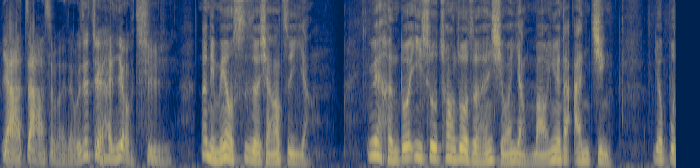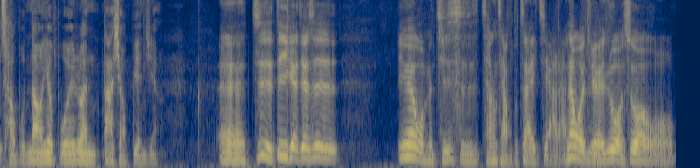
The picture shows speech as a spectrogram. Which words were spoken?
压榨什么的，我就觉得很有趣。那你没有试着想要自己养？因为很多艺术创作者很喜欢养猫，因为它安静。又不吵不闹，又不会乱大小便，这样。呃，其实第一个就是，因为我们其实常常不在家啦。那我觉得，如果说我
